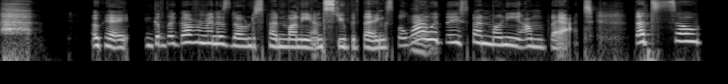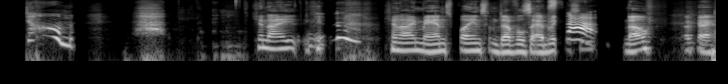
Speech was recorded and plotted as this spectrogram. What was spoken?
okay, the government is known to spend money on stupid things, but why Yeah. would they spend money on that? That's so dumb. Can I can, can I mansplain some devil's advocacy? Stop. No. Okay,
